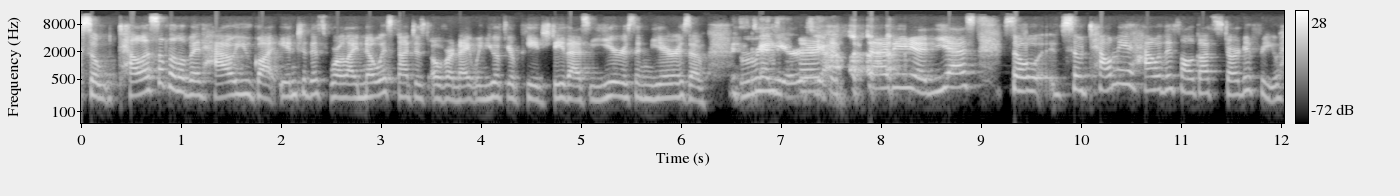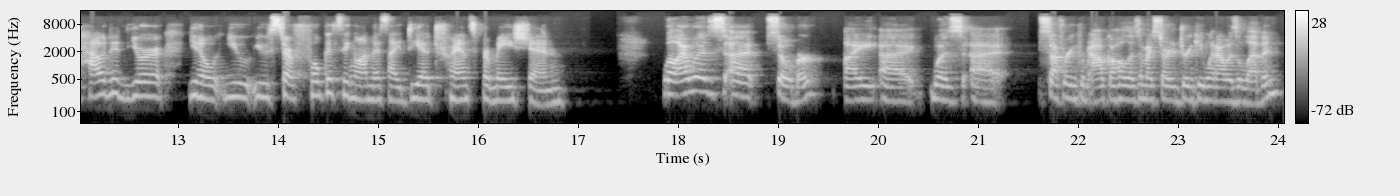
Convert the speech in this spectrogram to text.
So tell us a little bit how you got into this world. I know it's not just overnight. When you have your PhD, that's years and years of research years, yeah. and study. And yes. So so tell me how this all got started for you. How did your, you know, you you start focusing on this idea of transformation? Well, I was uh, sober. I uh, was uh, suffering from alcoholism. I started drinking when I was 11.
